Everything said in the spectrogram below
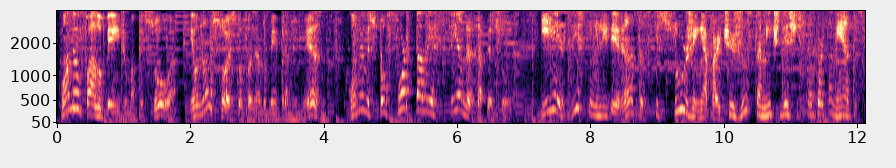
Quando eu falo bem de uma pessoa, eu não só estou fazendo bem para mim mesmo, como eu estou fortalecendo essa pessoa. E existem lideranças que surgem a partir justamente destes comportamentos.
